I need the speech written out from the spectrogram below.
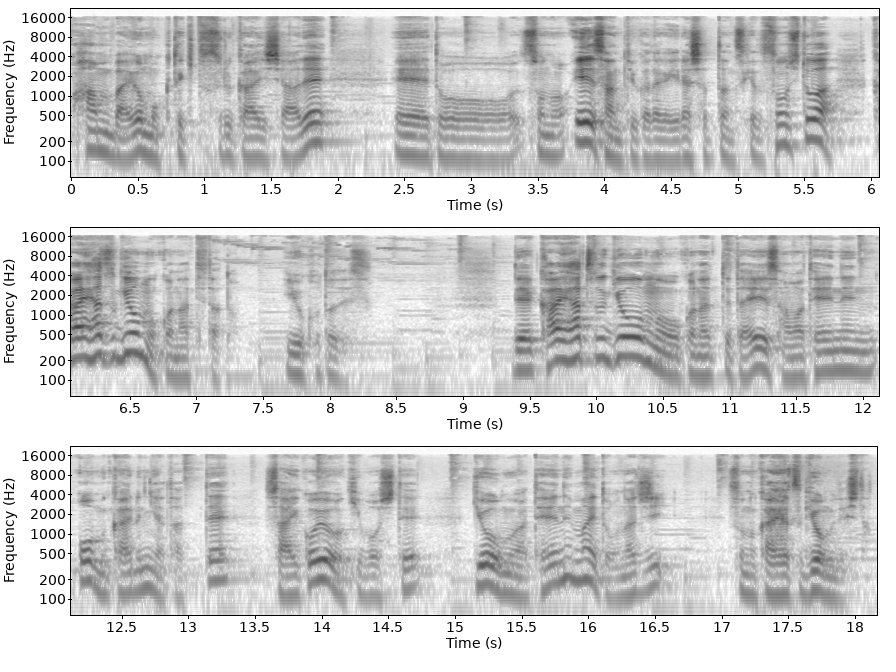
販売を目的とする会社で、えーと、その A さんという方がいらっしゃったんですけどその人は開発業務を行ってたと。いうことです。で開発業務を行ってた A さんは定年を迎えるにあたって再雇用を希望して業務は定年前と同じその開発業務でした。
